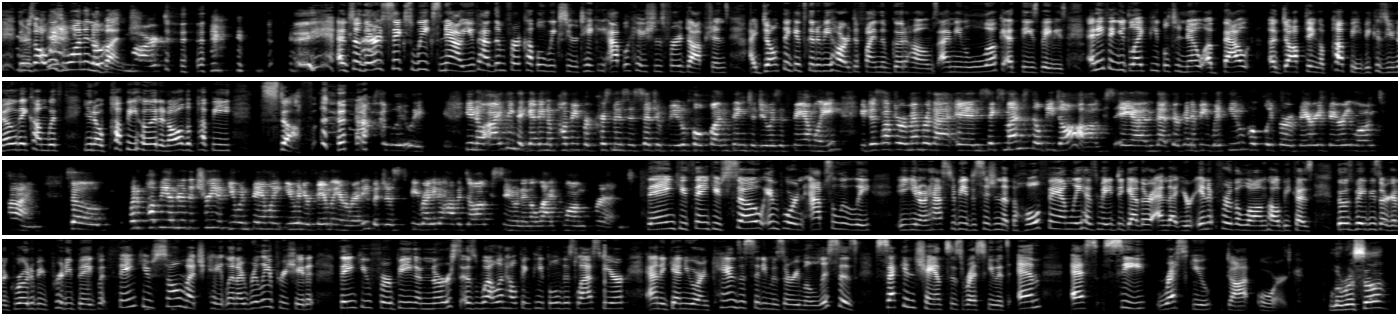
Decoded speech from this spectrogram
There's always one in so the bunch. Smart. and so they're six weeks now. You've had them for a couple of weeks, so you're taking applications for adoptions. I don't think it's going to be hard to find them good homes. I mean, look at these babies. Anything you'd like people to know about adopting a puppy because you know they come with, you know, puppyhood and all the puppy stuff. Absolutely. You know, I think that getting a puppy for Christmas is such a beautiful, fun thing to do as a family. You just have to remember that in six months, they'll be dogs and that they're going to be with you, hopefully, for a very, very long time. So put a puppy under the tree if you and family, you and your family are ready, but just be ready to have a dog soon and a lifelong friend. Thank you. Thank you. So important. Absolutely. You know, it has to be a decision that the whole family has made together and that you're in it for the long haul because those babies are going to grow to be pretty big. But thank you so much, Caitlin. I really appreciate it. Thank you for being a nurse as well and helping people this last year. And again, you are in Kansas City, Missouri, Melissa's Second Chances Rescue. It's MSCRescue.org. Larissa,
